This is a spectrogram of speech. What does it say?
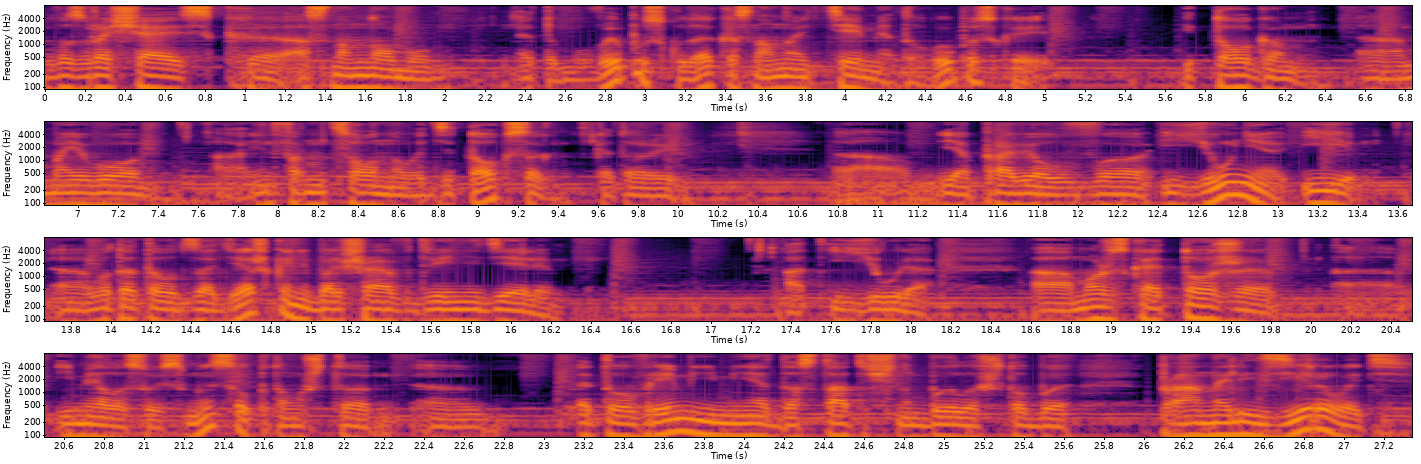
возвращаясь к основному этому выпуску, да, к основной теме этого выпуска, итогом а, моего а, информационного детокса, который а, я провел в июне, и вот эта вот задержка небольшая в две недели, от июля, а, можно сказать, тоже а, имела свой смысл, потому что а, этого времени мне достаточно было, чтобы проанализировать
